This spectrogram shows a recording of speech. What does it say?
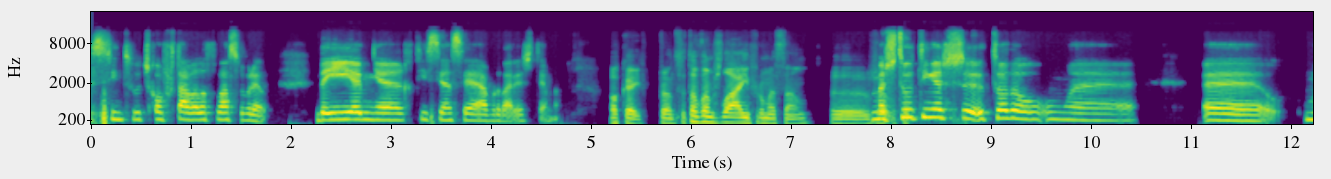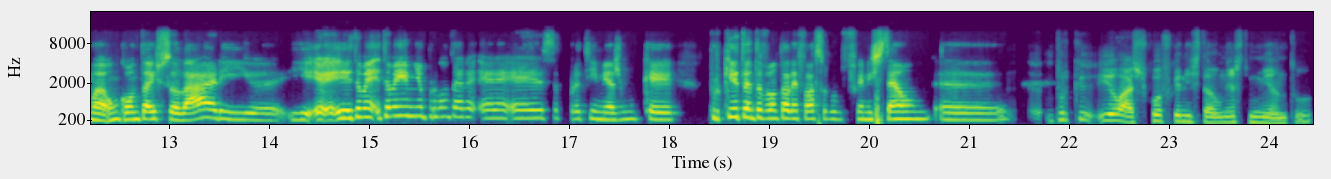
sinto desconfortável a falar sobre ele. Daí a minha reticência a abordar este tema. Ok, pronto, então vamos lá à informação. Uh, Mas tu tinhas eh, todo uma, eh, uma- um contexto a dar e, eh, e- e também, também a minha pergunta era, era, é essa para ti mesmo, que é porquê tanta vontade em falar sobre o Afeganistão? eh, Porque eu acho que o Afeganistão, neste momento,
